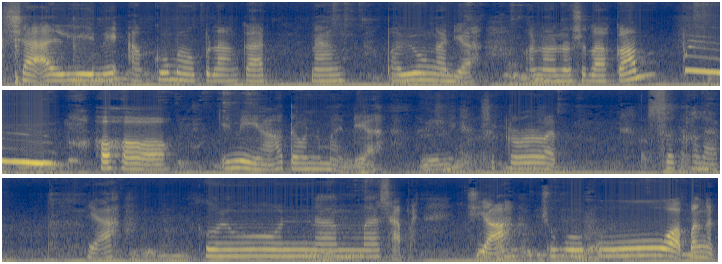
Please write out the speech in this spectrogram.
Saat ini aku mau berangkat nang payungan ya. Anak-anak camping hoho ini ya teman-teman ya. Ini sekelep sekelep ya. Kuno nama siapa? Ya cukup banget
